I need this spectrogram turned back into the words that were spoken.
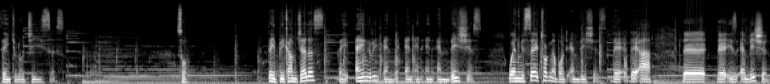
Thank you, Lord Jesus. So they become jealous, they angry and, and, and, and ambitious when we say talking about ambitious, there there are there there is ambition,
